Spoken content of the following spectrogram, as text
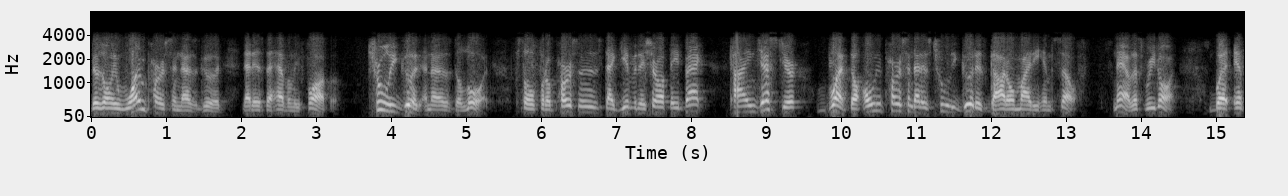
there's only one person that's good, that is the Heavenly Father. Truly good, and that is the Lord. So for the persons that give it a shirt off their back, kind gesture, but the only person that is truly good is God Almighty Himself. Now, let's read on. But if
